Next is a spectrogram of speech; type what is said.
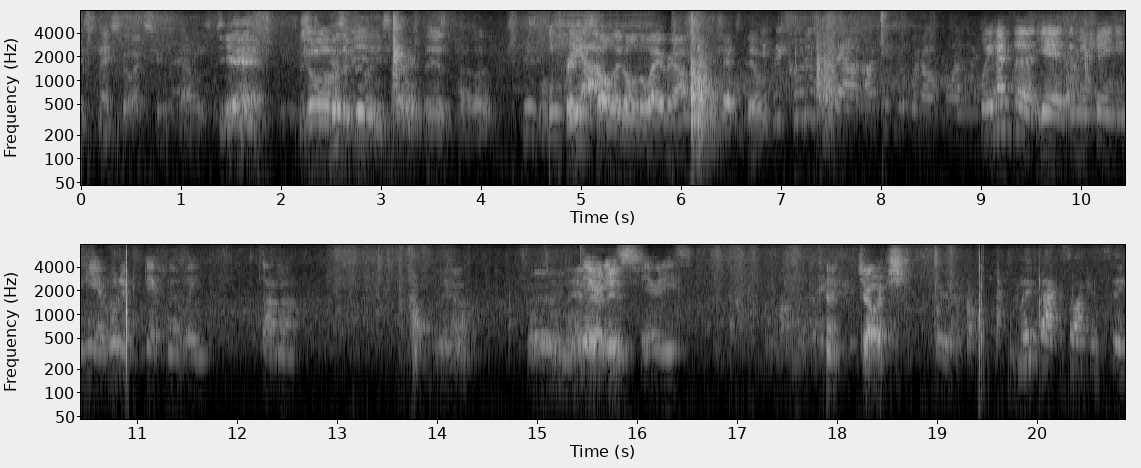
This snake's got like super powers. Yeah. Because of there's, there's a pallet. In Pretty here. solid all the way around. That's built. If we could have put out, I think we would have one. We had the yeah the machine in here would have definitely done a. Yeah. There, There it it is. is. There it is. Josh. Move back so I can see.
